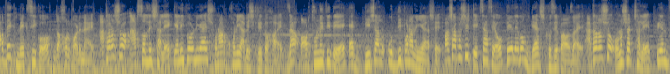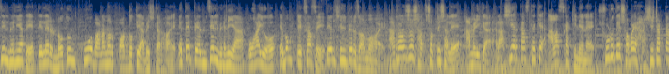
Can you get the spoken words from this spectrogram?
অর্ধেক মেক্সিকো দখল করে নেয়। আঠারোশো আটচল্লিশ সালে ক্যালিফোর্নিয়ায় সোনার খনি আবিষ্কৃত হয়, যা অর্থনীতিতে এক বিশাল উদ্দীপনা নিয়ে আসে। পাশাপাশি টেক্সাসেও তেল এবং গ্যাস খুঁজে পাওয়া যায়। আঠারোশো সালে পেনসিলভেনিয়াতে তেলের নতুন কুয়ো বানানোর পদ্ধতি আবিষ্কার হয়। এতে পেনসিলভেনিয়া, ওহাইও এবং টেক্সাসে তেল শিল্পের জন্ম হয়। আঠারোশো সালে আমেরিকা রাশিয়ার কাছ থেকে আলাস্কা কিনে নেয়। শুরুতে সবাই হাসি ঠাট্টা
